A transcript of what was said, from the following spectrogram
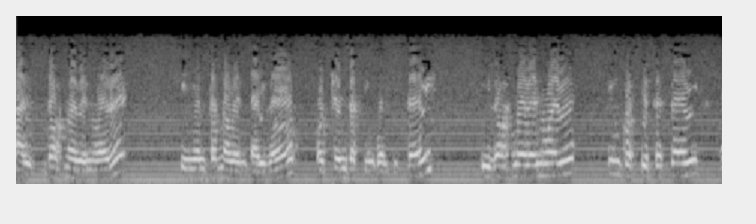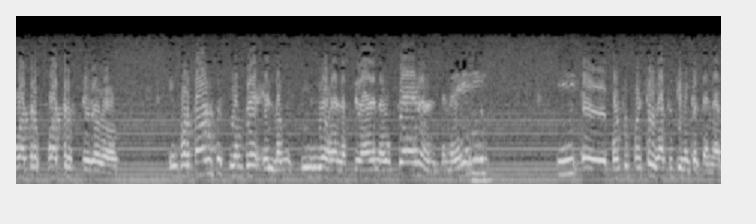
al 299 592 8056 y 299 576 4402. Importante siempre el domicilio en la ciudad de Neuquén, en el DNI. Y eh, por supuesto el gato tiene que tener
